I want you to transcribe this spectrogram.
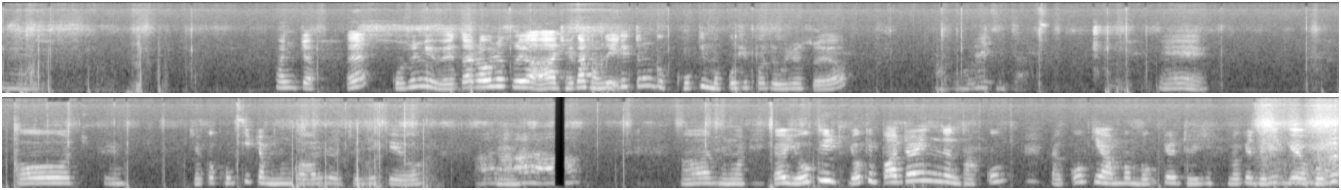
음. 아, 진짜, 에? 고수님 왜 따라오셨어요? 아, 제가 잠시 1등급 고기 먹고 싶어서 오셨어요? 아 뭐래 진짜 네. 어, 좀 제가 고기 잡는 거 알려드릴게요. 알아 음. 알아 아, 정말. 야, 여기, 여기 빠져있는 닭고, 닭고기 한번 먹여드리, 먹여드릴게요. 고수,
